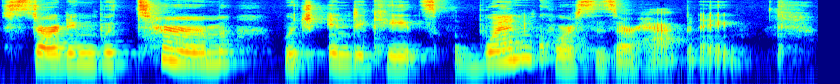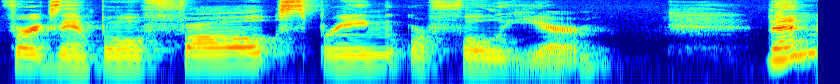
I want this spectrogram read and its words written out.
starting with term, which indicates when courses are happening. For example, fall, spring, or full year. Then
